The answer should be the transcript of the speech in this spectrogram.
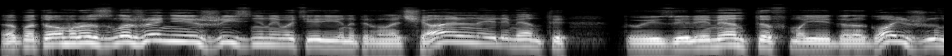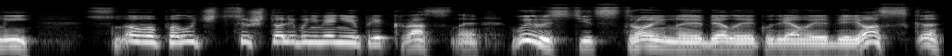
а потом разложение жизненной материи на первоначальные элементы, то из элементов моей дорогой жены — снова получится что-либо не менее прекрасное, вырастет стройная белая кудрявая березка,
